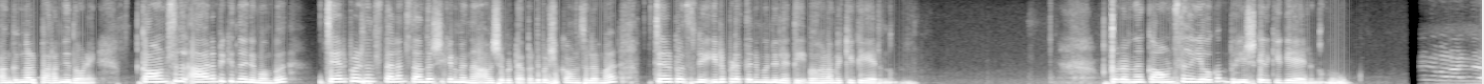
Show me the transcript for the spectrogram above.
അംഗങ്ങൾ പറഞ്ഞതോടെ കൗൺസിൽ ആരംഭിക്കുന്നതിന് മുമ്പ് ചെയർപേഴ്സൺ സ്ഥലം സന്ദർശിക്കണമെന്ന് ആവശ്യപ്പെട്ട് പ്രതിപക്ഷ കൗൺസിലർമാർ ചെയർപേഴ്സന്റെ ഇരിപ്പിടത്തിന് മുന്നിലെത്തി ബഹളം വയ്ക്കുകയായിരുന്നു. തുടർന്ന് കൗൺസിൽ യോഗം ബഹിഷ്കരിക്കുകയായിരുന്നു പേര് പറഞ്ഞ്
